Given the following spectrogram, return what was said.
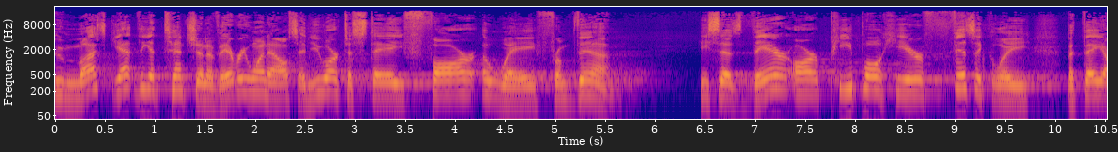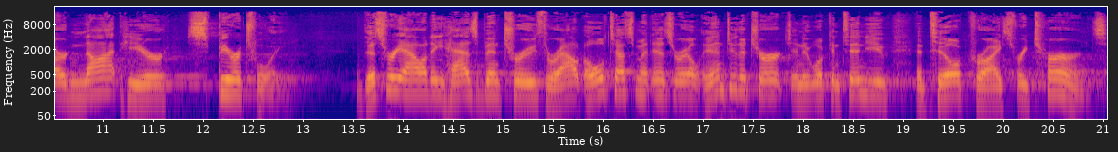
who must get the attention of everyone else, and you are to stay far away from them. He says, There are people here physically, but they are not here spiritually. This reality has been true throughout Old Testament Israel into the church, and it will continue until Christ returns.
